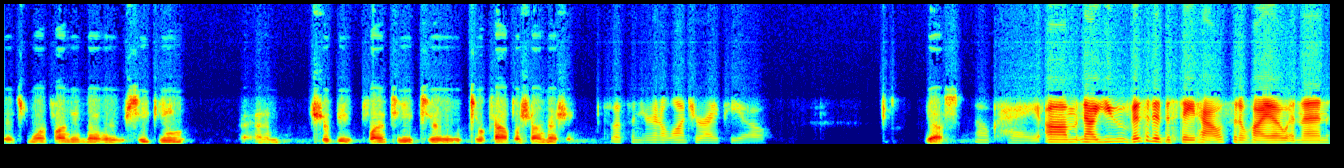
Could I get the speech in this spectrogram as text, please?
it's more funding than we were seeking, and should be plenty to to accomplish our mission. So that's when you're going to launch your IPO. Yes. Okay. Um, now you visited the State House in Ohio and then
